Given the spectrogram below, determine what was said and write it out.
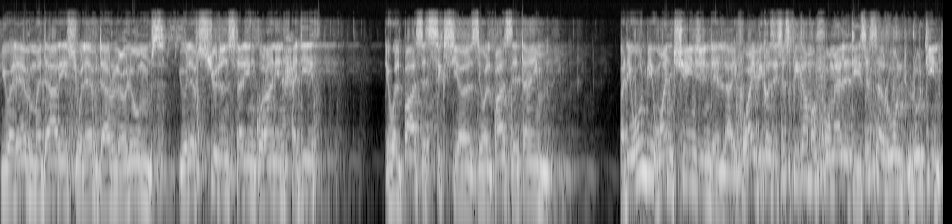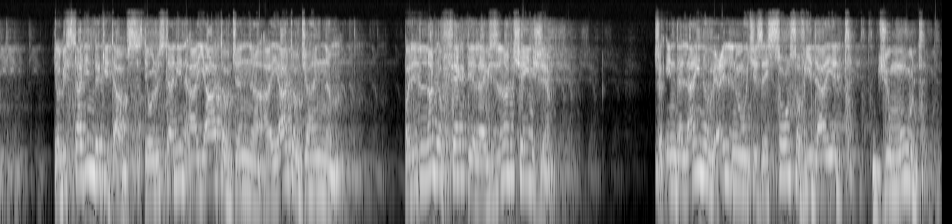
you will have madaris, you will have darul ulooms, you will have students studying Quran and Hadith. They will pass at six years, they will pass their time. But there won't be one change in their life. Why? Because it's just become a formality, it's just a routine. They'll be studying the kitabs, they will be studying ayat of Jannah, ayat of Jahannam. But it will not affect their lives, it will not change them. So in the line of ilm, which is a source of hidayat, jumud,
